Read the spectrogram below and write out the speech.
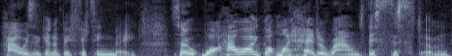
how is it going to be fitting me? So what, how I got my head around this system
